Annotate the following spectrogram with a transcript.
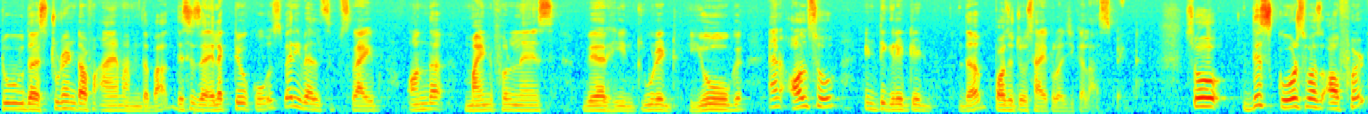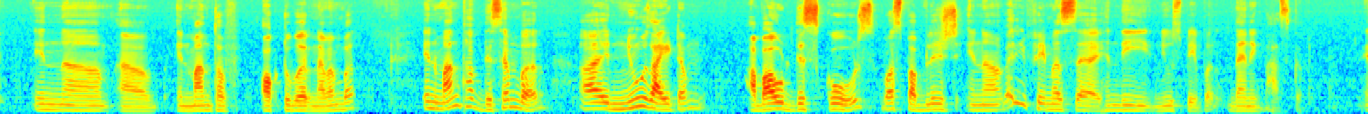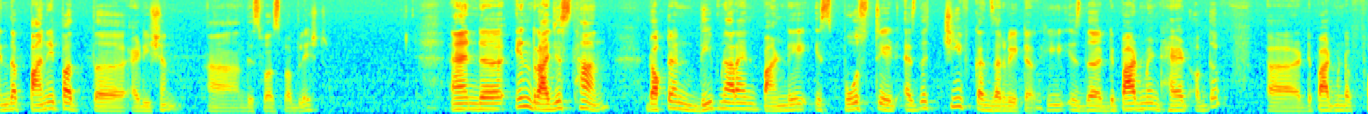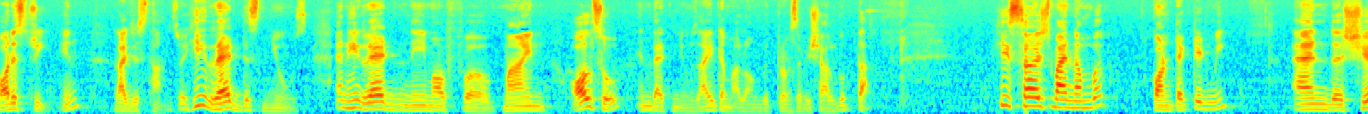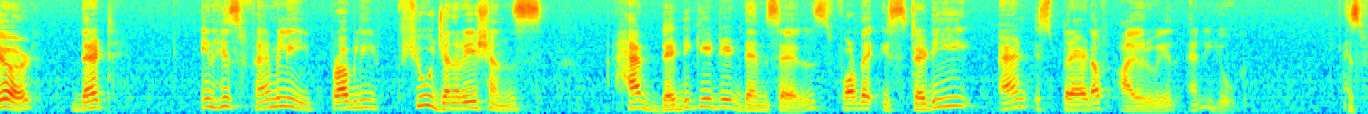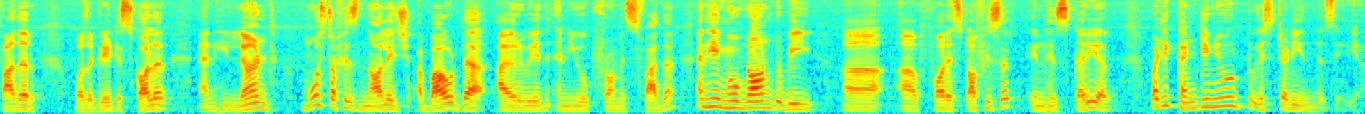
to the student of IIM Ahmedabad. This is an elective course very well subscribed on the mindfulness where he included yoga and also integrated the positive psychological aspect. So, this course was offered in, in month of October, November in month of December a news item about this course was published in a very famous uh, Hindi newspaper Dainik Bhaskar. In the Panipat uh, edition uh, this was published and uh, in Rajasthan Dr. Deep Narayan Pandey is posted as the chief conservator. He is the department head of the uh, Department of Forestry in Rajasthan. So, he read this news and he read name of uh, mine also in that news item along with Professor Vishal Gupta. He searched my number, contacted me and uh, shared that in his family probably few generations have dedicated themselves for the study and spread of Ayurveda and Yoga. His father was a great scholar and he learned most of his knowledge about the Ayurveda and Yoga from his father and he moved on to be uh, a forest officer in his career, but he continued to study in this area.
